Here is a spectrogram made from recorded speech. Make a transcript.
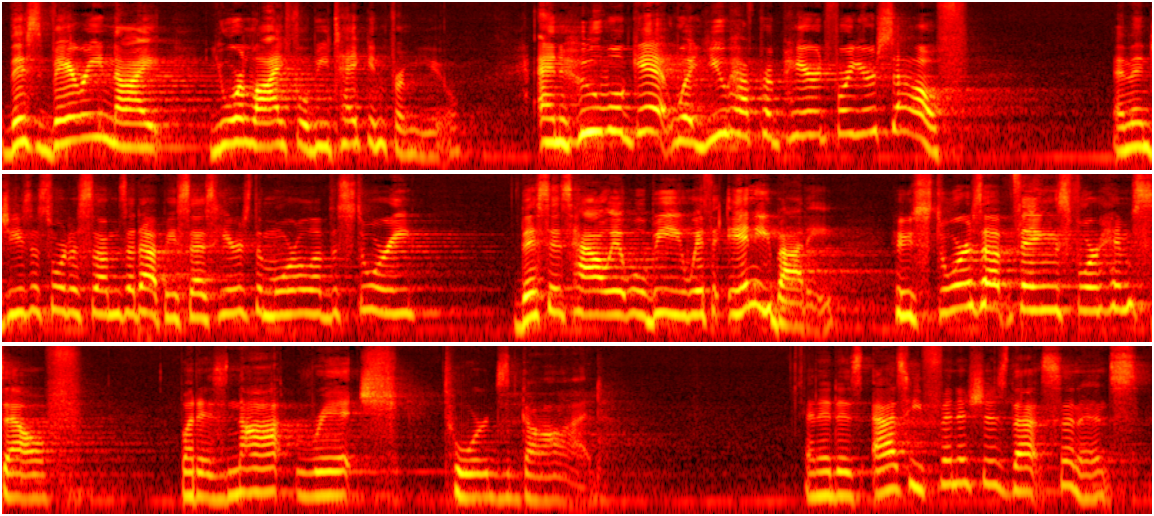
this very night your life will be taken from you. And who will get what you have prepared for yourself? And then Jesus sort of sums it up. He says, Here's the moral of the story. This is how it will be with anybody who stores up things for himself, but is not rich towards God. And it is as he finishes that sentence,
